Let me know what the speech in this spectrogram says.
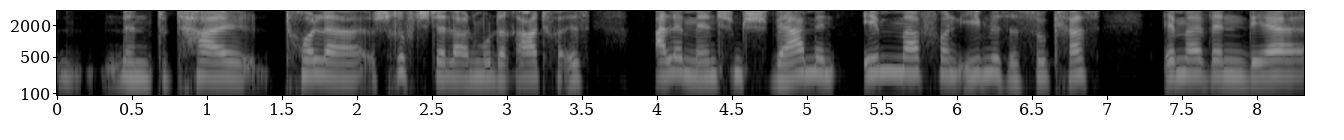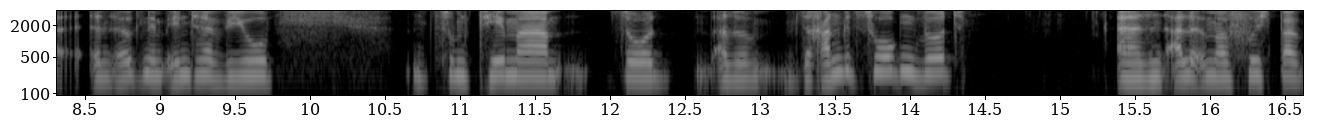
ein total toller Schriftsteller und Moderator ist. Alle Menschen schwärmen immer von ihm. Das ist so krass. Immer wenn der in irgendeinem Interview zum Thema so, also rangezogen wird, äh, sind alle immer furchtbar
